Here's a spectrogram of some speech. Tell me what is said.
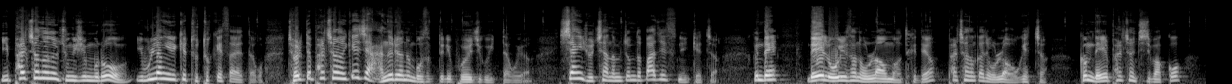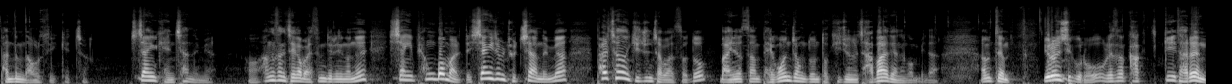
이 8,000원을 중심으로 이 물량이 이렇게 두텁게 쌓였다고. 절대 8,000원을 깨지 않으려는 모습들이 보여지고 있다고요. 시장이 좋지 않으면 좀 더 빠질 수는 있겠죠. 근데 내일 5일선 올라오면 어떻게 돼요? 8,000원까지 올라오겠죠. 그럼 내일 8,000원 지지받고 반등 나올 수 있겠죠. 시장이 괜찮으면. 어, 항상 제가 말씀드리는 거는 시장이 평범할 때 시장이 좀 좋지 않으면 8,000원 기준 잡았어도 마이너스 한 100원 정도는 더 기준을 잡아야 되는 겁니다. 아무튼 이런 식으로 그래서 각기 다른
